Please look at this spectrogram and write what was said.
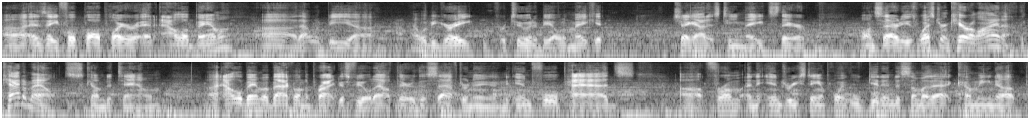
uh, as a football player at Alabama. Uh, that would be uh, that would be great for Tua to be able to make it. Check out his teammates there on Saturday. As Western Carolina, the Catamounts come to town. Uh, Alabama back on the practice field out there this afternoon in full pads. Uh, from an injury standpoint, we'll get into some of that coming up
